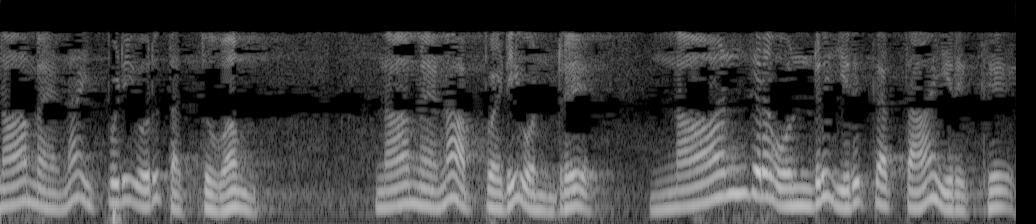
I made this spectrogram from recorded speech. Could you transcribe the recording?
நாமனா இப்படி ஒரு தத்துவம். நாமனா அப்படி ஒன்று. நான்கிற ஒன்று இருக்கத்தான் இருக்கு.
